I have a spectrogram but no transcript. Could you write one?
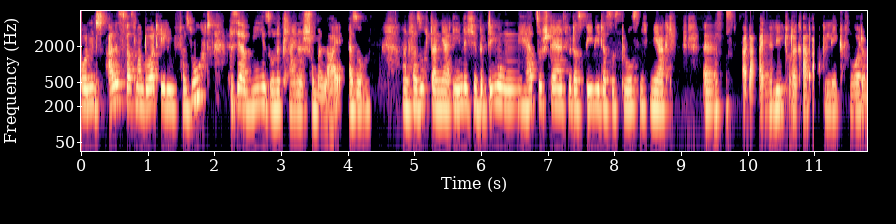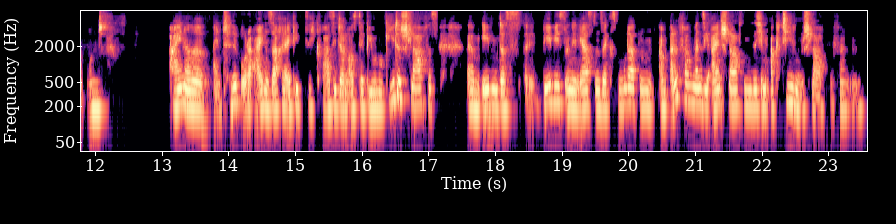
Und alles, was man dort eben versucht, ist ja wie so eine kleine Schummelei. Also man versucht dann ja ähnliche Bedingungen herzustellen für das Baby, dass es bloß nicht merkt, äh, dass es alleine liegt oder gerade abgelegt wurde. Und eine, ein Tipp oder eine Sache ergibt sich quasi dann aus der Biologie des Schlafes, ähm, eben, dass äh, Babys in den ersten sechs Monaten am Anfang, wenn sie einschlafen, sich im aktiven Schlaf befinden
